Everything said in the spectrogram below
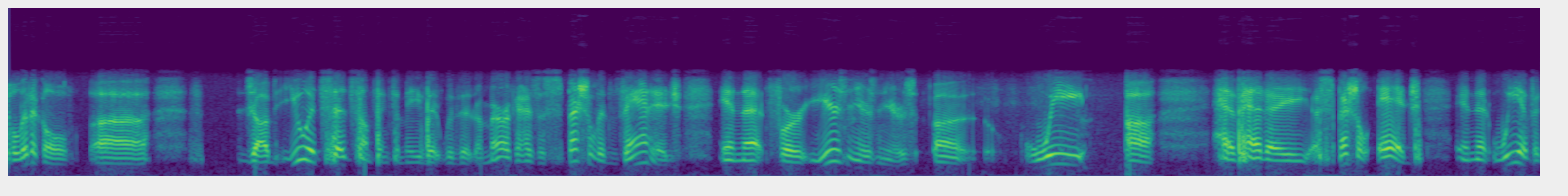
political uh, jobs. You had said something to me that with that America has a special advantage in that for years and years and years uh, we uh, have had a, a special edge in that we have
